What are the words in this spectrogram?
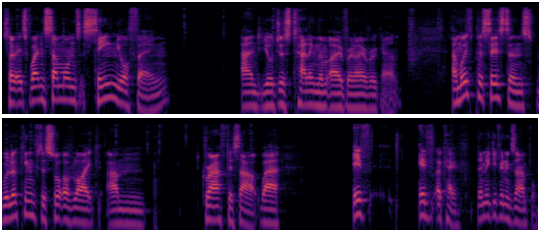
So it's when someone's seen your thing and you're just telling them over and over again. And with persistence, we're looking to sort of like um, graph this out where if if okay, let me give you an example.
